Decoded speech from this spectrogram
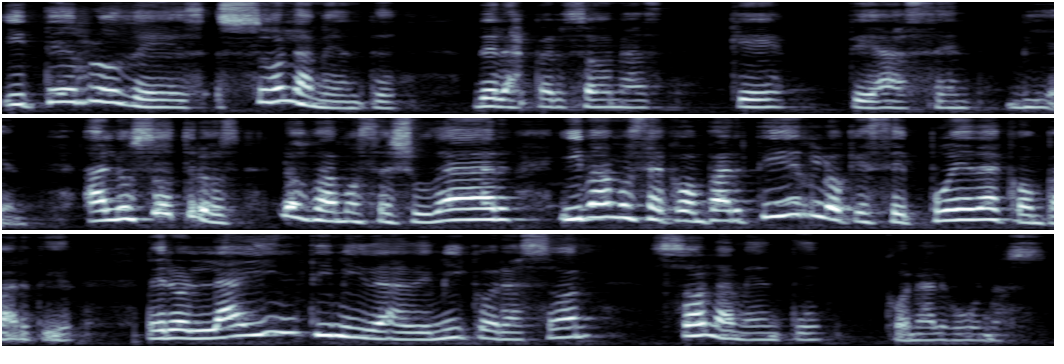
y te rodees solamente de las personas que te hacen bien. A los otros los vamos a ayudar y vamos a compartir lo que se pueda compartir, pero la intimidad de mi corazón solamente con algunos.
